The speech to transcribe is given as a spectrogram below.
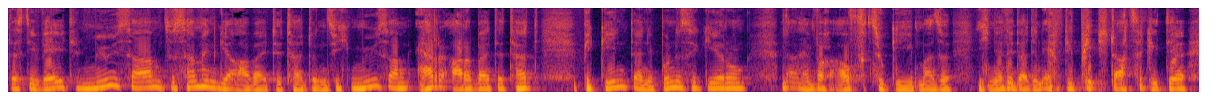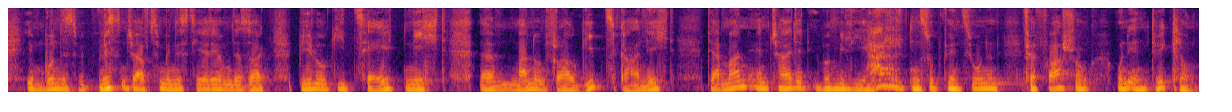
dass die Welt mühsam zusammengearbeitet hat und sich mühsam erarbeitet hat, beginnt eine Bundesregierung einfach aufzugeben. Also ich nenne da den FDP-Staatssekretär im Bundeswissenschaftsministerium, der sagt, Biologie zählt nicht, ähm, Mann und Frau gibt es gar nicht. Der Mann entscheidet über Milliarden Subventionen für Forschung und Entwicklung.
